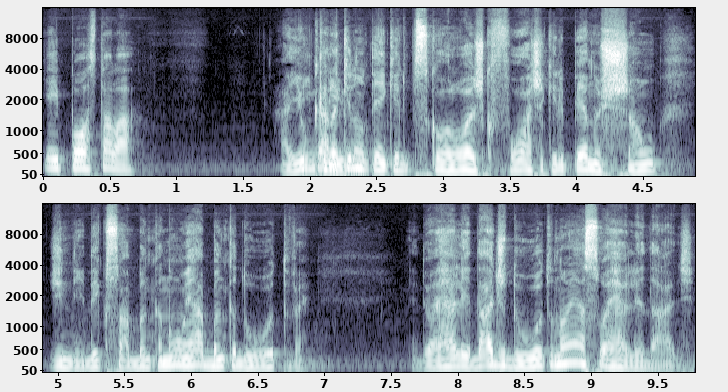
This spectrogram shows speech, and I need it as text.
e aí posta lá. Aí é o cara que não tem aquele psicológico forte, aquele pé no chão, de entender que sua banca não é a banca do outro, velho. Entendeu? A realidade do outro não é a sua realidade.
